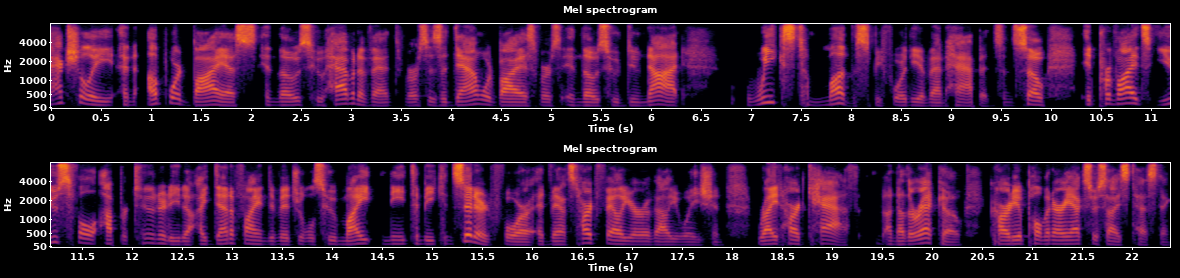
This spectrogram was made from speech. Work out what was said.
actually an upward bias in those who have an event versus a downward bias versus in those who do not weeks to months before the event happens. And so it provides useful opportunity to identify individuals who might need to be considered for advanced heart failure evaluation, right heart cath, another echo, cardiopulmonary exercise testing,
